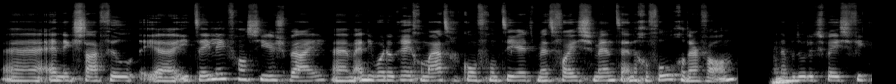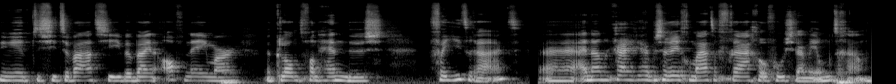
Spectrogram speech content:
Eh, en ik sta veel eh, IT-leveranciers bij. Ehm, en die worden ook regelmatig geconfronteerd met faillissementen en de gevolgen daarvan. En dan bedoel ik specifiek nu op de situatie waarbij een afnemer, een klant van hen dus, failliet raakt. Eh, en dan krijgen, hebben ze regelmatig vragen over hoe ze daarmee om moeten gaan.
